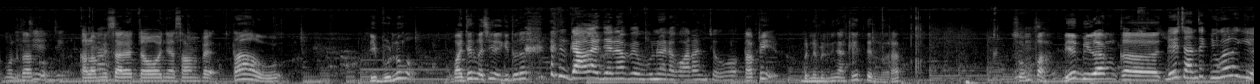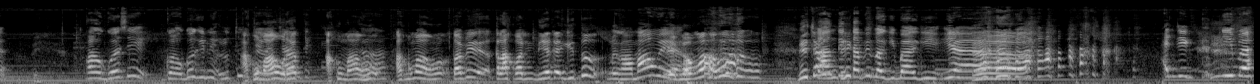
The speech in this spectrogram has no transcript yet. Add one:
menurut aku kalau misalnya cowoknya sampai tahu dibunuh wajar nggak sih kayak gitu kan enggak lah jangan sampai bunuh anak orang cowok. Tapi bener-bener nyakitin loh Rat. Sumpah dia bilang ke dia cantik juga lagi ya? Wih, kalau gue sih kalau gue gini lu tuh aku mau Rat. aku mau Heeh. aku mau. Tapi kelakuan dia kayak gitu. Lu gak mau ya? Ya nggak mau. Dia cantik. Cantik, tapi bagi-bagi ya Ya. anjing gibah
